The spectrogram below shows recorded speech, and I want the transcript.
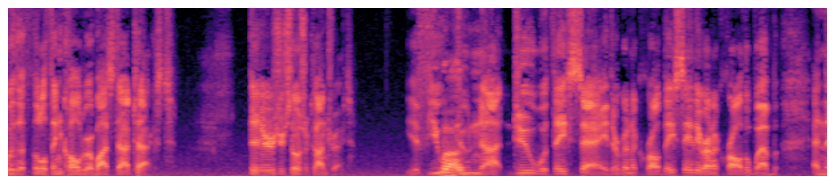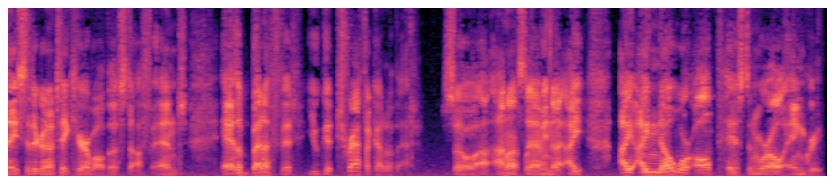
with a little thing called robots.txt. There's your social contract. If you Well- do not do what they say, they're going to crawl. They say they're going to crawl the web, and they say they're going to take care of all this stuff. And as a benefit, you get traffic out of that. So uh, honestly, I mean, I, I I know we're all pissed and we're all angry,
